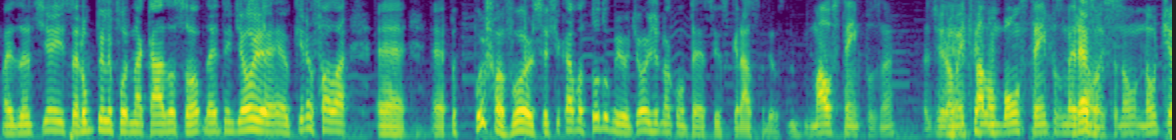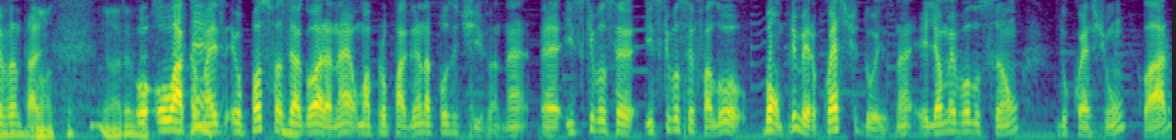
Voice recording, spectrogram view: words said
Mas antes tinha isso, era um telefone na casa só, daí atendia, oi, é, eu queria falar. É, é, por favor, você ficava todo humilde. Hoje não acontece isso, graças a Deus. Maus tempos, né? Geralmente falam bons tempos, mas não, isso não, não tinha vantagem. Nossa senhora. Ô, ô Aka, é. mas eu posso fazer agora, né, uma propaganda positiva, né? É, isso, que você, isso que você falou. Bom, primeiro, Quest 2, né? Ele é uma evolução do Quest 1, claro.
